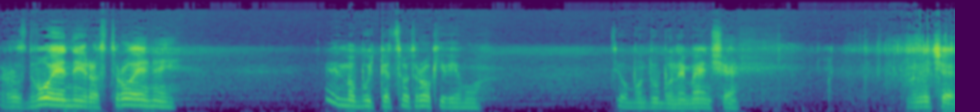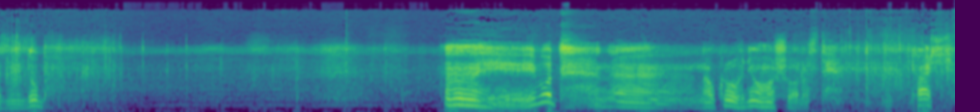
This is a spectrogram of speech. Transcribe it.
роздвоєний, розстроєний. Він, мабуть, 500 років йому. Цьому дубу не менше. Величезний дуб. І от е, навкруг нього що росте? Кащ.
